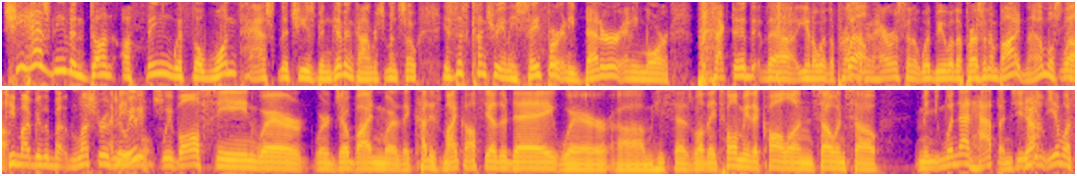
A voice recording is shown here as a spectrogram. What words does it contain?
She hasn't even done a thing with the one task that she has been given, Congressman. So is this country any safer, any better, any more protected, the, you know, with the President Well- Harris than it would be with a President Biden? I almost Well, think he might be the lesser of I mean, we've, we've all seen where where Joe Biden, where they cut his mic off the other day, where um, he says, "Well, they told me to call on so and so." I mean, when that happens, you, Yeah. you know what's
